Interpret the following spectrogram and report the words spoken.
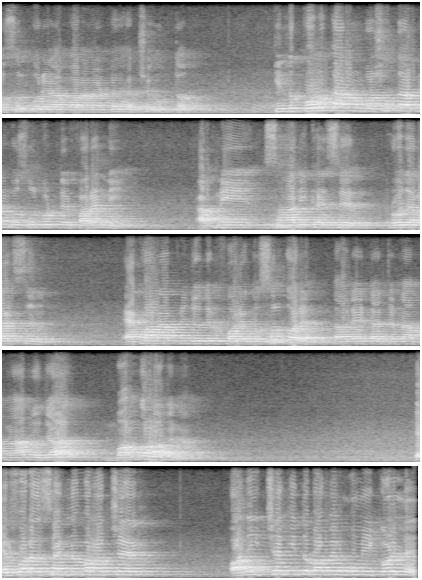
গোসল করে করানোটাই হচ্ছে উত্তম। কিন্তু কোনো কারণবশত আপনি গোসল করতে পারেননি। আপনি সাহারি খাইছেন, রোজা রাখছেন। এখন আপনি যদি পরে গোসল করেন, তাহলে এটার জন্য আপনার রোজা ভঙ্গ হবে না। এরপরে সাইড নম্বর হচ্ছে, অনিচ্ছাকৃতভাবে ভূমি করলে,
